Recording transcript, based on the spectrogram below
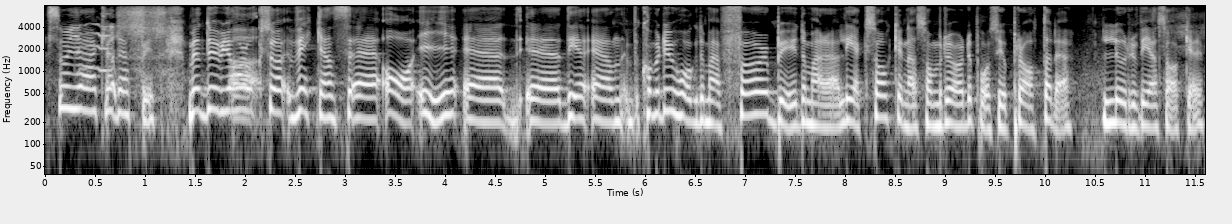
Så jäkla deppigt. Men du, jag har också veckans eh, AI. Eh, eh, det är en, kommer du ihåg de här Furby, de här leksakerna som rörde på sig och pratade? Lurviga saker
